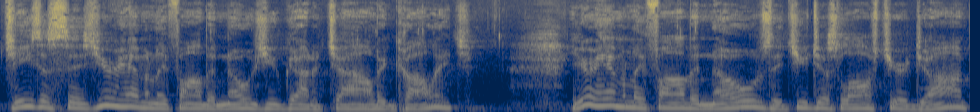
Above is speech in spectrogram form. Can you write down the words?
Jesus says, Your Heavenly Father knows you've got a child in college. Your Heavenly Father knows that you just lost your job.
